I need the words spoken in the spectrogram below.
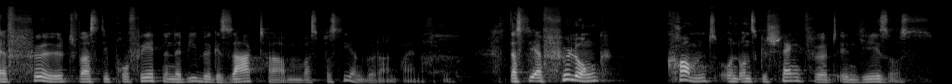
erfüllt, was die Propheten in der Bibel gesagt haben, was passieren würde an Weihnachten. Dass die Erfüllung kommt und uns geschenkt wird in Jesus.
